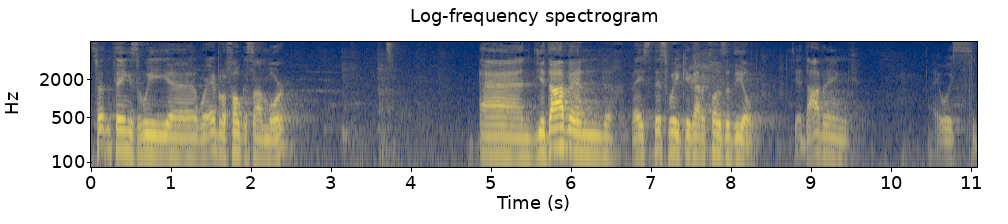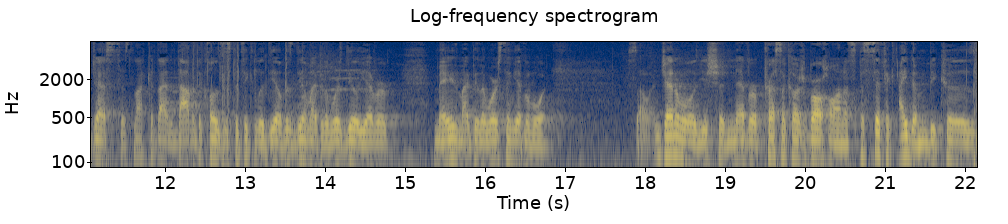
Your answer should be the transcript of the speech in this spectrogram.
certain things we, uh, we're able to focus on more. And Yadavin, this week you got to close the deal. Yadaving, I always suggest it's not good to daven to close this particular deal. This deal might be the worst deal you ever made. It might be the worst thing you ever bought. So, in general, you should never press a Kosh Baruch on a specific item because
